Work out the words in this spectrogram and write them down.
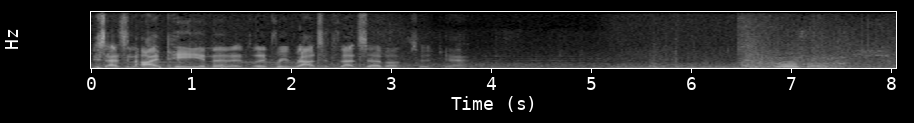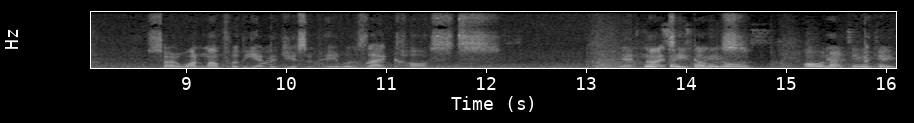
Just adds an IP and then it, it reroutes it to that server. So yeah. okay. So one month for the Energy SMP. What does that cost? Yeah, Let's say nineteen twenty dollars. Oh, Yeah. 19, okay,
